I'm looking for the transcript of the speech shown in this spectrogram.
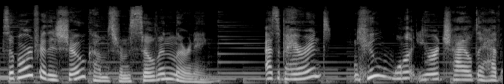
Support for this show comes from Sylvan Learning. As a parent, you want your child to have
